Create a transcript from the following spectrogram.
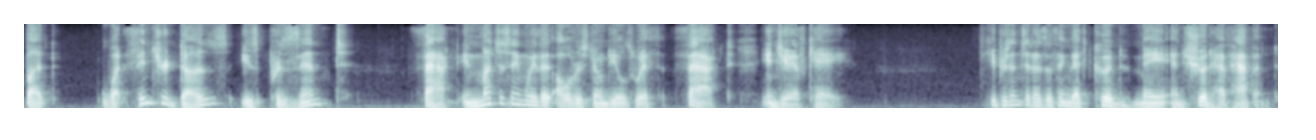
But what Fincher does is present fact in much the same way that Oliver Stone deals with fact in JFK. He presents it as a thing that could, may, and should have happened.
